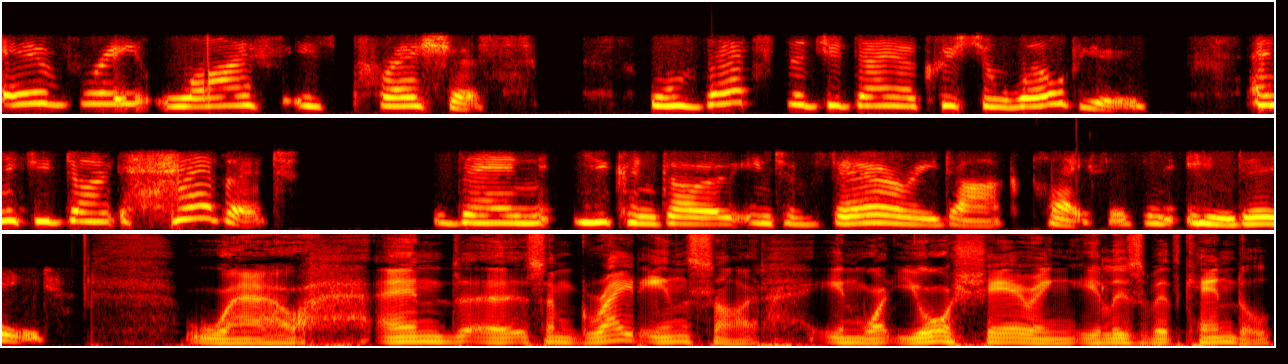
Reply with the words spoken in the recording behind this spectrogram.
every life is precious. Well, that's the Judeo Christian worldview. And if you don't have it, then you can go into very dark places, indeed. Wow. And uh, some great insight in what you're sharing, Elizabeth Kendall.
